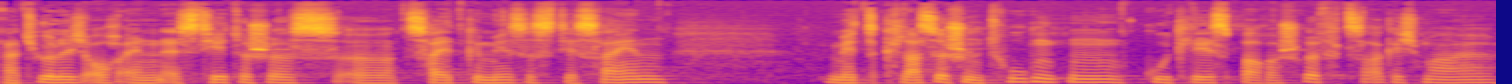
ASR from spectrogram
natürlich auch ein ästhetisches, äh, zeitgemäßes Design mit klassischen Tugenden, gut lesbare Schrift, sage ich mal,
